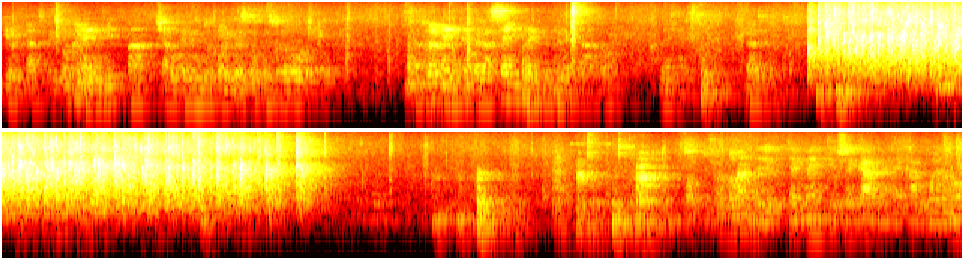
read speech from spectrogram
io ringrazio per i complimenti, ma diciamo che è venuto fuori questo, questo lavoro che naturalmente verrà sempre implementato nel tempo. Grazie a tutti. So, ci sono domande, chiarimenti o se Carmen e Carlo vogliono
